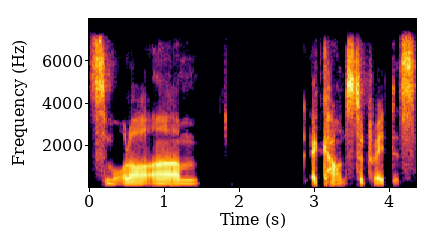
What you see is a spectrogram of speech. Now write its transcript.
smaller um, accounts to trade this.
